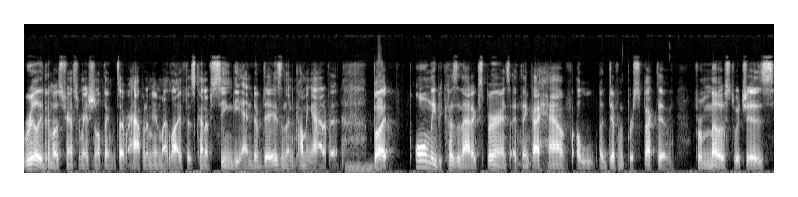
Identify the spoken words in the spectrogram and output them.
really the most transformational thing that's ever happened to me in my life is kind of seeing the end of days and then coming out of it. Mm. But only because of that experience, I think I have a, a different perspective from most, which is,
